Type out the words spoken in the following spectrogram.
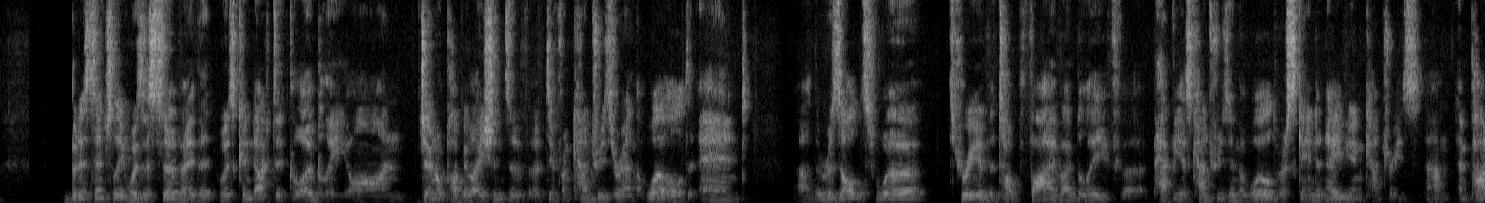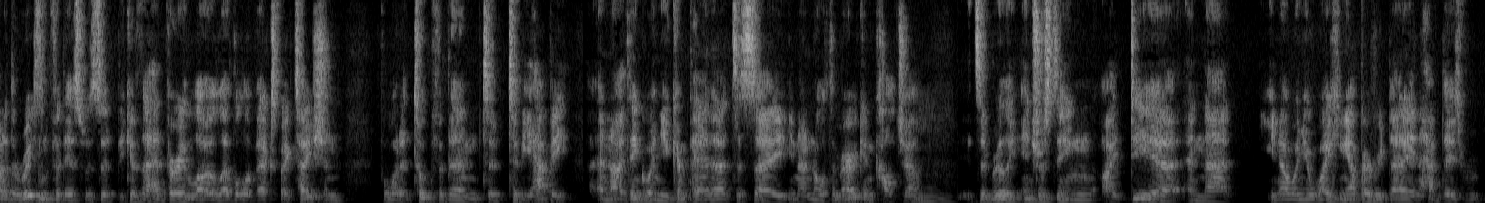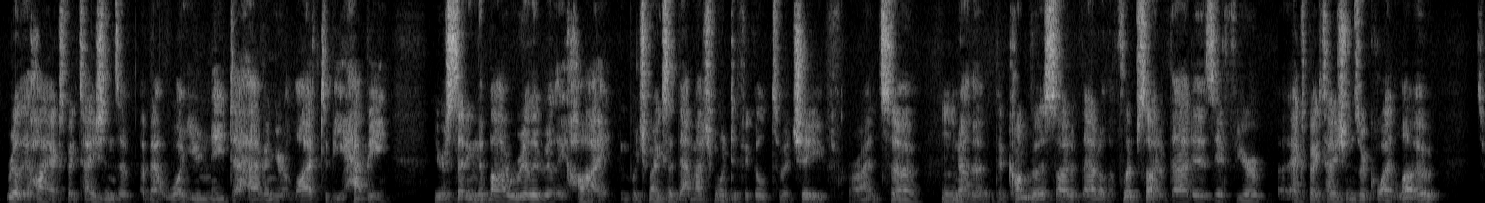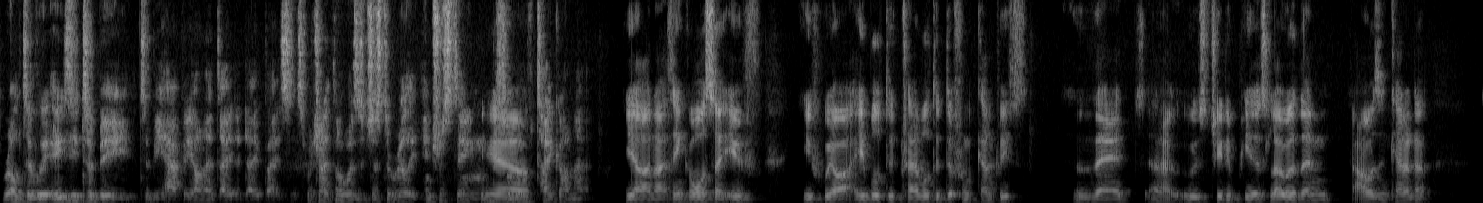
But essentially, it was a survey that was conducted globally on general populations of, of different countries around the world. And uh, the results were three of the top five, I believe, uh, happiest countries in the world were Scandinavian countries. Um, and part of the reason for this was that because they had very low level of expectation for what it took for them to, to be happy. And I think when you compare that to, say, you know, North American culture, mm. it's a really interesting idea in that, you know, when you're waking up every day and have these really high expectations of, about what you need to have in your life to be happy, you're setting the bar really, really high, which makes it that much more difficult to achieve, right? So, mm. you know, the, the converse side of that or the flip side of that is if your expectations are quite low, it's relatively easy to be to be happy on a day to day basis, which I thought was just a really interesting yeah. sort of take on it. Yeah, and I think also if if we are able to travel to different countries that uh, whose GDP is lower than ours in Canada,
